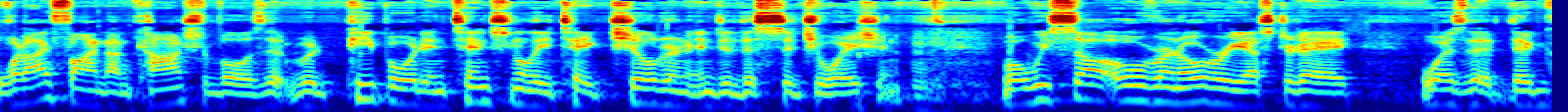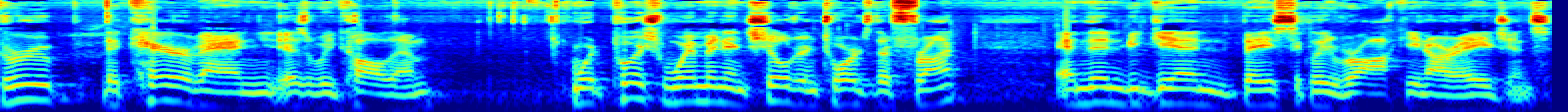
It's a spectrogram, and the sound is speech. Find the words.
What I find unconscionable is that would, people would intentionally take children into this situation. Mm-hmm. What we saw over and over yesterday was that the group, the caravan, as we call them, would push women and children towards the front and then begin basically rocking our agents.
